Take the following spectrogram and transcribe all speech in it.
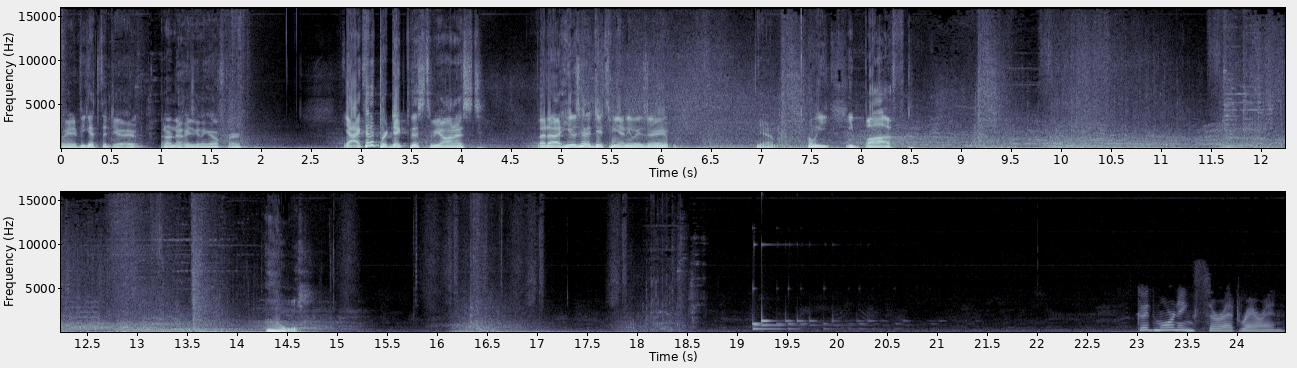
I mean, if he gets to do it, I don't know who he's gonna go for. Yeah, I could have predicted this to be honest, but uh, he was gonna do it to me anyways, right? Yeah. Oh, he he buffed. Oh. Good morning, Sir at Rarran.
